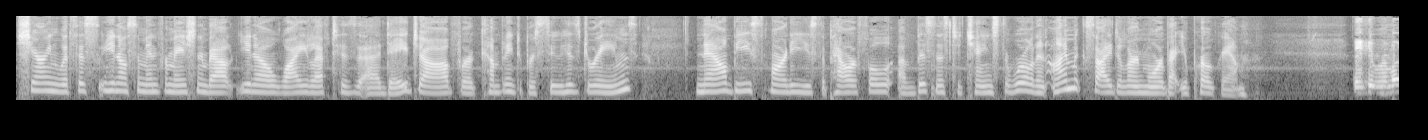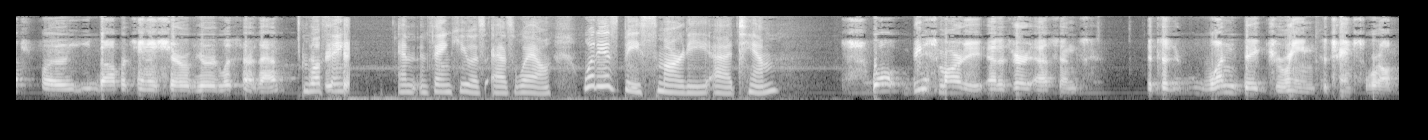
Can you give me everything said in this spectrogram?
sharing with us, you know, some information about, you know, why he left his uh, day job for a company to pursue his dreams. Now Be Smartee use the powerful of business to change the world, and I'm excited to learn more about your program. Thank you very much for the opportunity to share with your listeners, Ann. Well, thank and, and thank you as as well. What is Be Smartee, uh, Tim? Well, Be Smartee, at its very essence, it's a one big dream to change the world,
